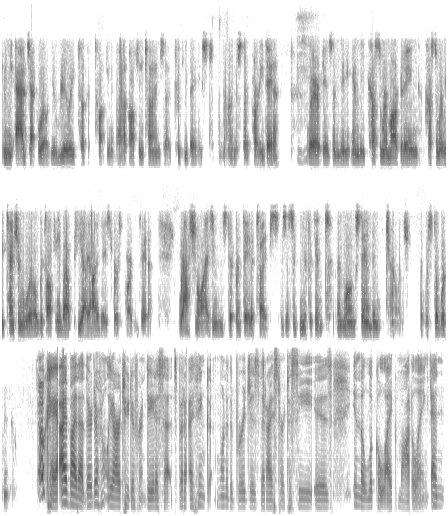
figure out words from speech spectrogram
in the ad tech world, you're really t- talking about oftentimes uh, cookie-based anonymous third-party data, mm-hmm. whereas in the in the customer marketing, customer retention world, we're talking about PII-based first-party data. Rationalizing these different data types is a significant and long-standing challenge that we're still working through. Okay, I buy that. There definitely are two different data sets, but I think one of the bridges that I start to see is in the look-alike modeling. And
